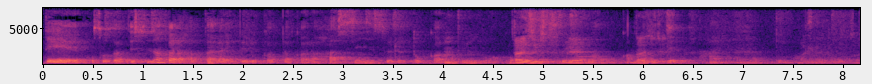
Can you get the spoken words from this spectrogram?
て子育てしながら働いてる方から発信するとかっていうのはうんうん。大事ですね。必要なのかなって、思ってます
